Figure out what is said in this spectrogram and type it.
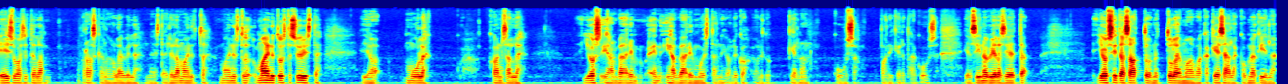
ei suositella raskana oleville näistä edellä mainituista, mainituista syistä. Ja muulle kansalle, jos ihan väärin, en ihan väärin muista, niin oliko, oliko kerran kuussa, pari kertaa kuussa. Ja siinä on vielä se, että jos sitä sattuu nyt tulemaan vaikka kesällä, kun mökillä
